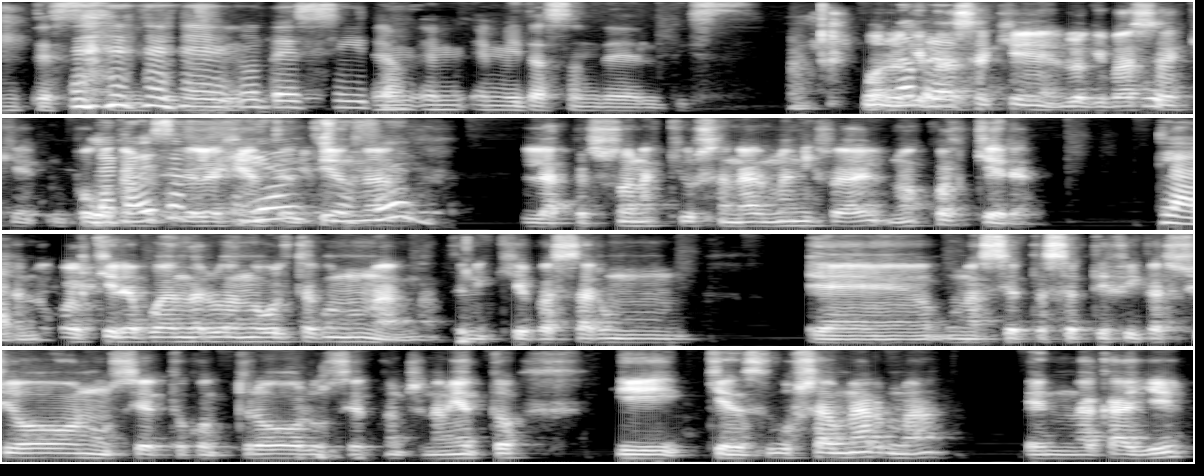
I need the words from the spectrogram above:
Un tecito. un tecito. En, mi tazón de Elvis. Bueno, lo, que pasa es que, lo que pasa es que un poco la cabeza que la gente entienda, las personas que usan armas en Israel no es cualquiera Claro. no cualquiera puede andar dando vuelta con un arma. Tenéis que pasar un, eh, una cierta certificación, un cierto control, un cierto entrenamiento. Y quien usa un arma en la calle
